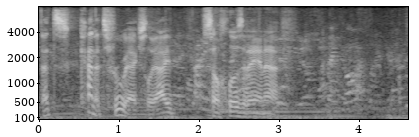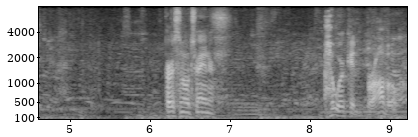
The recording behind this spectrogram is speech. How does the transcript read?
That's kind of true, actually. I sell clothes at A&F. Personal trainer. I work at Bravo.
